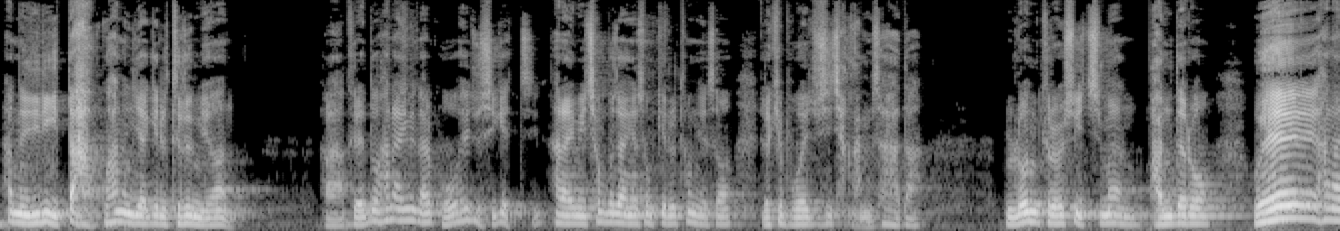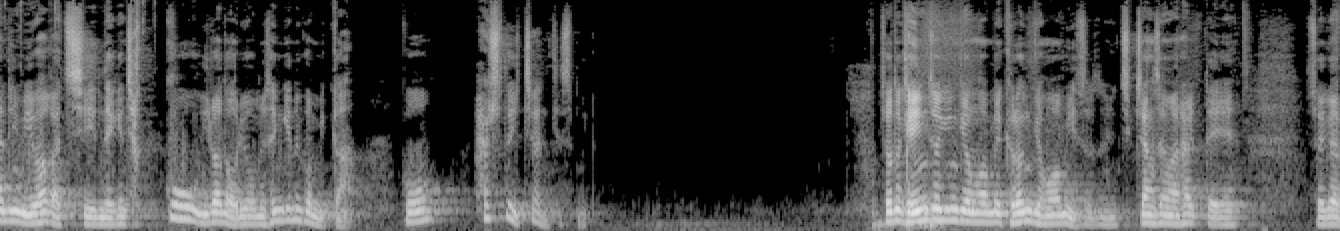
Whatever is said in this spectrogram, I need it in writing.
하는 일이 있다고 하는 이야기를 들으면 아 그래도 하나님이 날 보호해 주시겠지. 하나님이 천부장의 손길을 통해서 이렇게 보호해 주시니 참 감사하다. 물론 그럴 수 있지만 반대로 왜 하나님 이와 같이 내겐 자꾸 이런 어려움이 생기는 겁니까? 고 할 수도 있지 않겠습니까? 저도 개인적인 경험에 그런 경험이 있었어요. 직장 생활 할때 제가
